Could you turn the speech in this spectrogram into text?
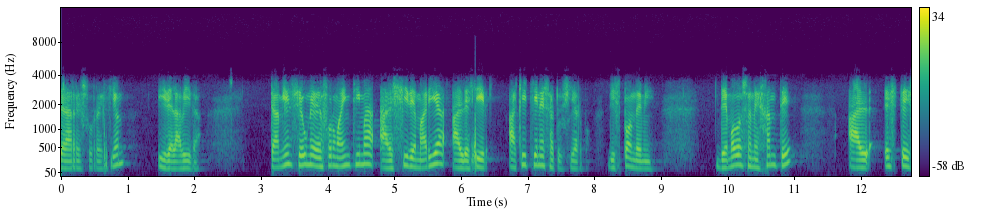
de la resurrección y de la vida. También se une de forma íntima al sí de María al decir, aquí tienes a tu siervo, dispón de mí. De modo semejante al este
